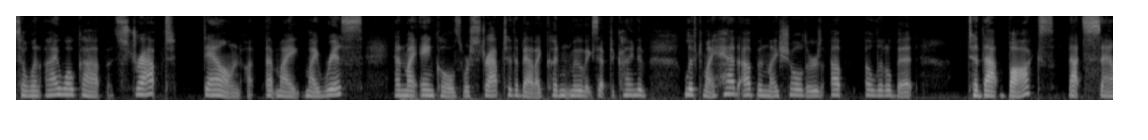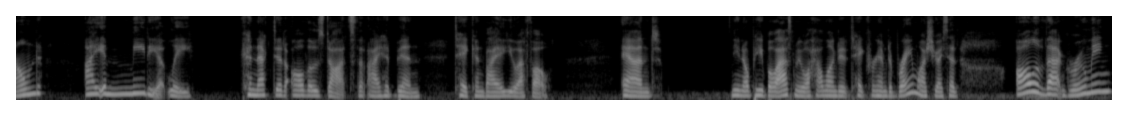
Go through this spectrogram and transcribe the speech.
so when I woke up, strapped down uh, at my my wrists and my ankles were strapped to the bed. I couldn't move except to kind of lift my head up and my shoulders up a little bit to that box, that sound. I immediately connected all those dots that I had been taken by a UFO. And you know, people ask me, well, how long did it take for him to brainwash you? I said, all of that grooming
